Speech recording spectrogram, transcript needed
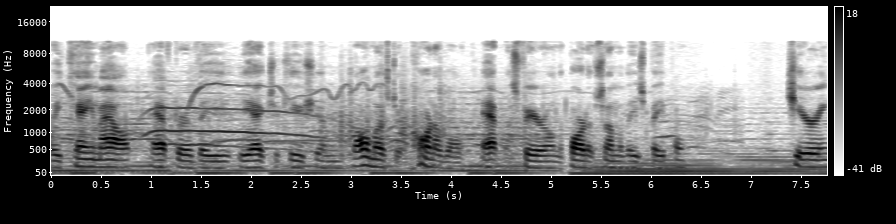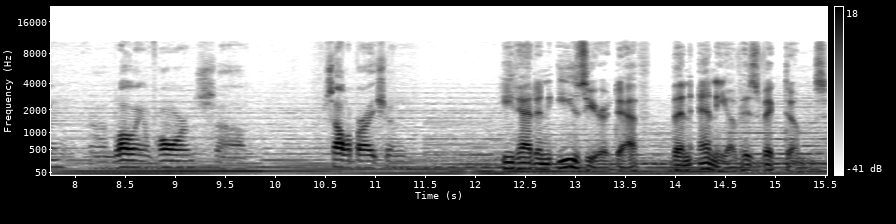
we came out after the, the execution, almost a carnival atmosphere on the part of some of these people. Cheering, uh, blowing of horns, uh, celebration. He'd had an easier death than any of his victims.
